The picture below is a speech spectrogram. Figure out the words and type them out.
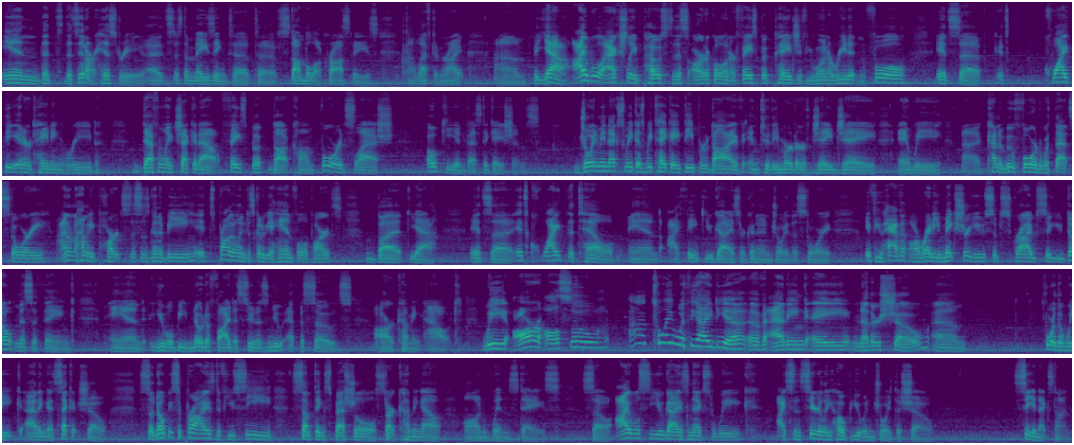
in that's that's in our history. Uh, it's just amazing to to stumble across these uh, left and right. Um, but yeah, I will actually post this article on our Facebook page if you want to read it in full. It's uh, it's quite the entertaining read. Definitely check it out. Facebook.com forward slash Okie Investigations. Join me next week as we take a deeper dive into the murder of JJ and we uh, kind of move forward with that story. I don't know how many parts this is going to be. It's probably only just going to be a handful of parts, but yeah, it's uh, it's quite the tell, and I think you guys are going to enjoy this story. If you haven't already, make sure you subscribe so you don't miss a thing, and you will be notified as soon as new episodes are coming out. We are also uh, toying with the idea of adding a, another show um, for the week, adding a second show. So don't be surprised if you see something special start coming out on Wednesdays. So I will see you guys next week. I sincerely hope you enjoyed the show. See you next time.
